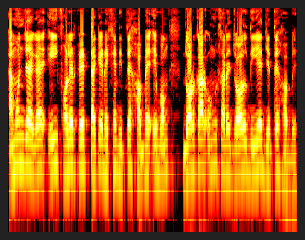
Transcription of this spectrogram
এমন জায়গায় এই ফলের ক্রেটটাকে রেখে দিতে হবে এবং দরকার অনুসারে জল দিয়ে যেতে হবে।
